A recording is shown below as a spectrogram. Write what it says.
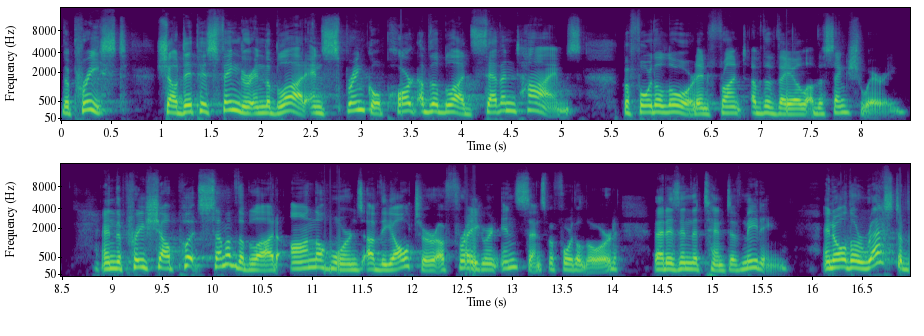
The priest shall dip his finger in the blood and sprinkle part of the blood seven times before the Lord in front of the veil of the sanctuary. And the priest shall put some of the blood on the horns of the altar of fragrant incense before the Lord that is in the tent of meeting. And all the rest of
